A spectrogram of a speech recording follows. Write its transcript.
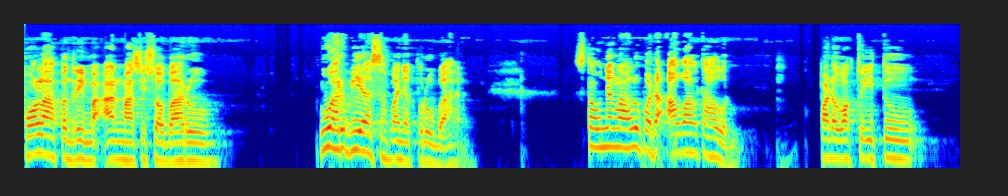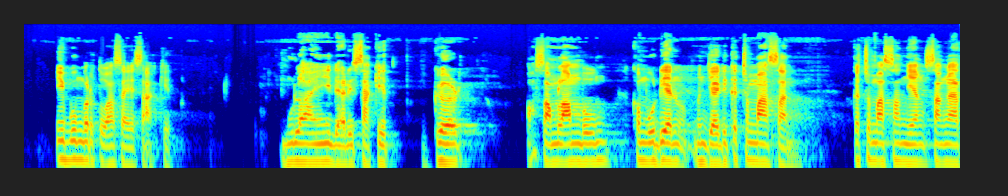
pola penerimaan mahasiswa baru luar biasa banyak perubahan. Setahun yang lalu pada awal tahun, pada waktu itu ibu mertua saya sakit. Mulai dari sakit GERD, asam lambung, kemudian menjadi kecemasan kecemasan yang sangat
